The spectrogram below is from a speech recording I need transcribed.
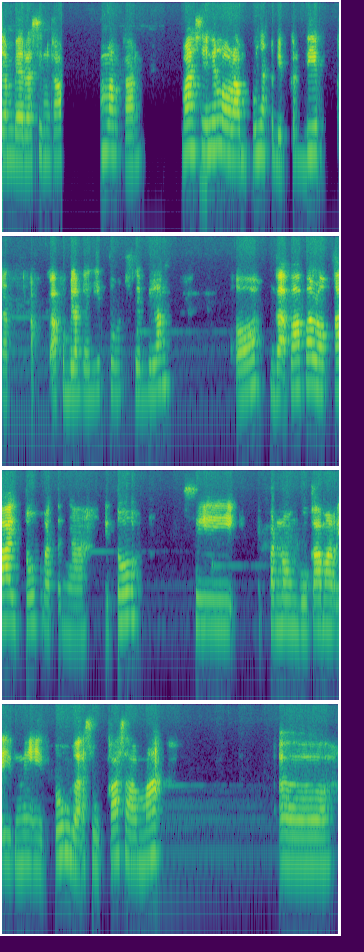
yang beresin kamar kan. Mas ini lo lampunya kedip-kedip. Kat- Aku, aku bilang kayak gitu. Terus dia bilang, oh nggak apa-apa loh kak itu katanya. Itu si penunggu kamar ini itu nggak suka sama eh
